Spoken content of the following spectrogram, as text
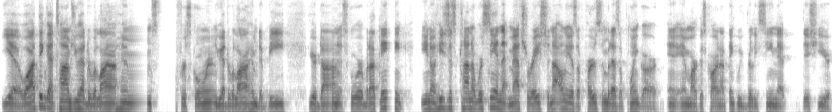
Yeah, well, I think at times you had to rely on him for scoring. You had to rely on him to be your dominant scorer. But I think, you know, he's just kind of, we're seeing that maturation, not only as a person, but as a point guard in, in Marcus Carr. And I think we've really seen that this year,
